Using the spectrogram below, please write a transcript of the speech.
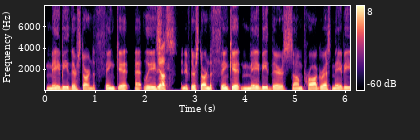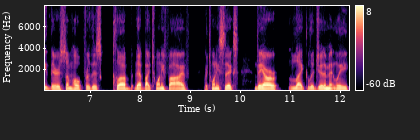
maybe they're starting to think it at least. Yes. And if they're starting to think it maybe there's some progress. Maybe there's some hope for this club that by 25 or 26 they are like legitimately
